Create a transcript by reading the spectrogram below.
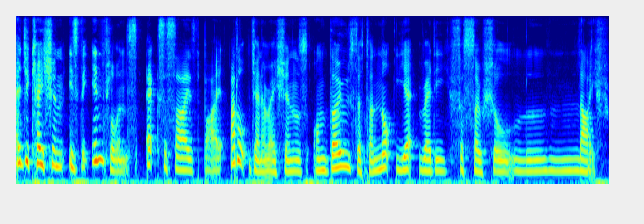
Education is the influence exercised by adult generations on those that are not yet ready for social life.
